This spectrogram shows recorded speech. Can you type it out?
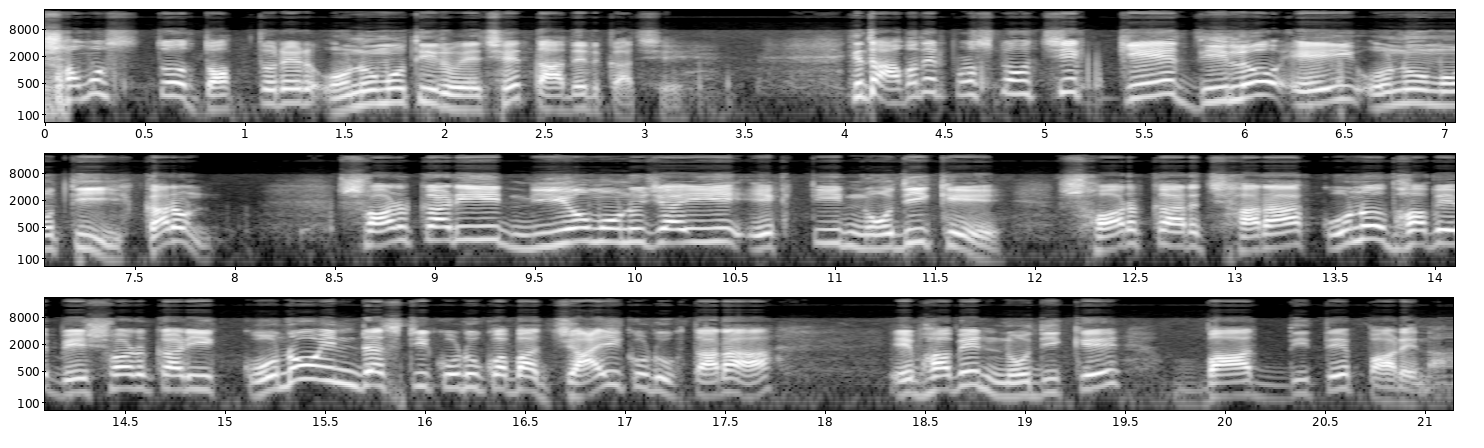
সমস্ত দপ্তরের অনুমতি রয়েছে তাদের কাছে। কিন্তু আমাদের প্রশ্ন হচ্ছে, কে দিল এই অনুমতি? কারণ সরকারি নিয়ম অনুযায়ী একটি নদীকে সরকার ছাড়া কোনোভাবে বেসরকারি কোনো ইন্ডাস্ট্রি করুক বা যাই করুক, তারা এভাবে নদীকে বাদ দিতে পারে না।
